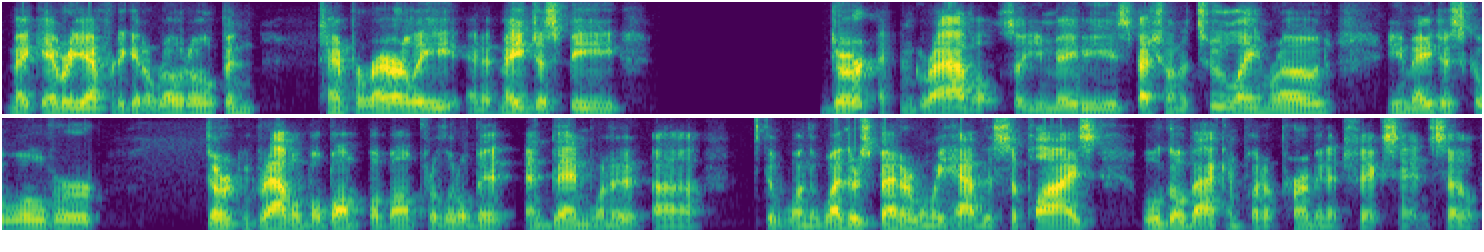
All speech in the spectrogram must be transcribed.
make every effort to get a road open temporarily, and it may just be dirt and gravel. So you may be, especially on a two-lane road, you may just go over dirt and gravel, ba bump, ba bump for a little bit, and then when it, uh, the, when the weather's better, when we have the supplies, we'll go back and put a permanent fix in. So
